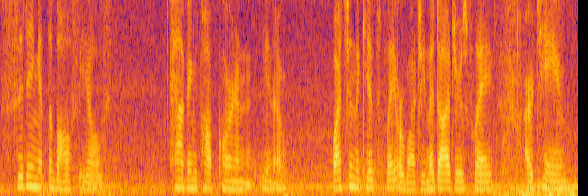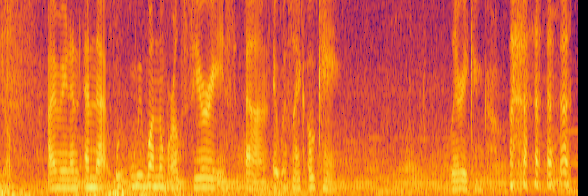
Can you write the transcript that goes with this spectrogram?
sitting at the ball field, having popcorn and, you know, watching the kids play or watching the Dodgers play, our team. Yep. I mean, and, and that we, we won the World Series, and it was like, okay, Larry can go.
